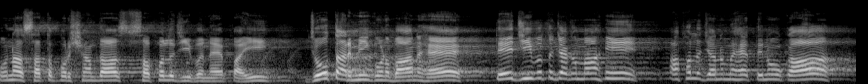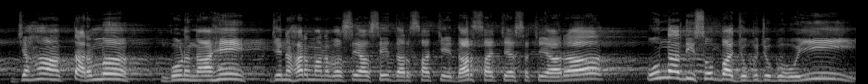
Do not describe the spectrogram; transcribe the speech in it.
ਉਹਨਾਂ ਸਤਪੁਰਸ਼ਾਂ ਦਾ ਸਫਲ ਜੀਵਨ ਹੈ ਭਾਈ। ਜੋ ਧਰਮੀ ਗੁਣਵਾਨ ਹੈ, ਤੇ ਜੀਵਤ ਜਗ ਮਾਹੇ ਅਫਲ ਜਨਮ ਹੈ ਤਿਨੋਂ ਕਾ। ਜਹਾਂ ਧਰਮ ਗੁਣ ਨਾਹੇ, ਜਿਨ ਹਰ ਮਨ ਵਸਿਆ ਸੇ, ਦਰ ਸਾਚੇ ਦਰ ਸਾਚੇ ਸਚਿਆਰਾ, ਉਹਨਾਂ ਦੀ ਸੋਭਾ ਜੁਗ ਜੁਗ ਹੋਈ।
